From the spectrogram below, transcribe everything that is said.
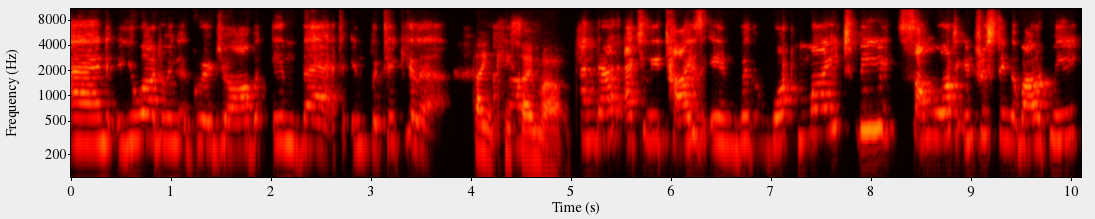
and you are doing a great job in that in particular. Thank you so um, much. and that actually ties in with what might be somewhat interesting about me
